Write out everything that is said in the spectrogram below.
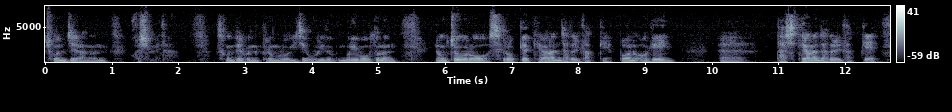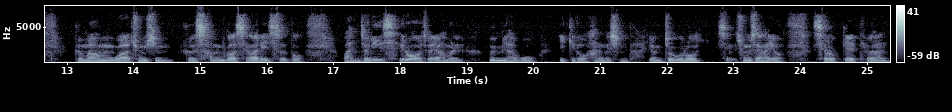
존재라는 것입니다. 성도 여러분, 그러므로 이제 우리도 우리 모두는 영적으로 새롭게 태어난 자들답게 again 에, 다시 태어난 자들답게 그 마음과 중심, 그 삶과 생활에 있어도 완전히 새로워져야 함을 의미하고 있기도 하는 것입니다. 영적으로 중생하여 새롭게 태어난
